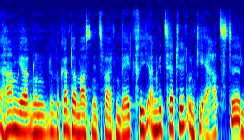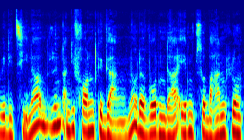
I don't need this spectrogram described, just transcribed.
haben ja nun bekanntermaßen den Zweiten Weltkrieg angezettelt und die Ärzte, die Mediziner sind an die Front gegangen ne, oder wurden da eben zur Behandlung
